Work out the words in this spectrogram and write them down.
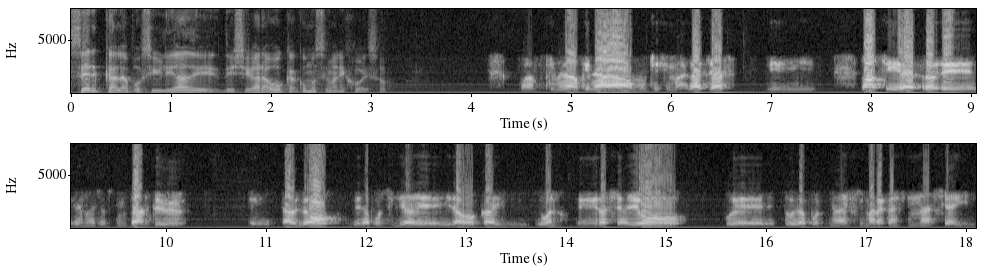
cerca la posibilidad de, llegar a Boca. ¿Cómo se manejó eso? Bueno, primero que nada, muchísimas gracias. Y, no, sí, a través de, de mi representante eh, se habló de la posibilidad de ir a Boca y, bueno, eh, gracias a Dios tuve la oportunidad de filmar acá en gimnasia y,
